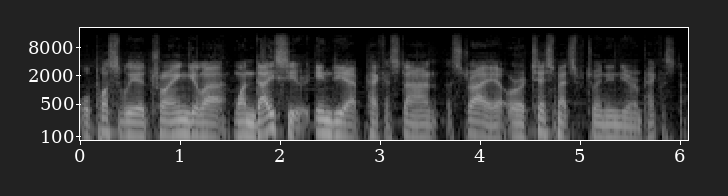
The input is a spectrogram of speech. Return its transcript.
or possibly a triangular one day series India, Pakistan, Australia, or a test match between India and Pakistan.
